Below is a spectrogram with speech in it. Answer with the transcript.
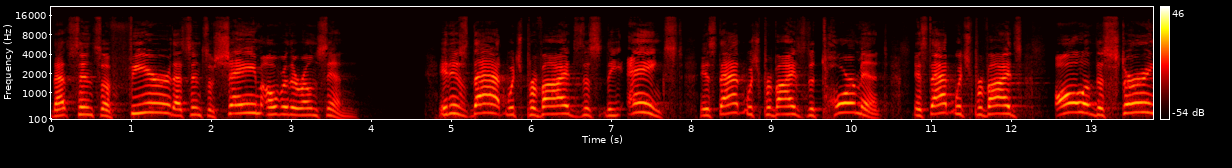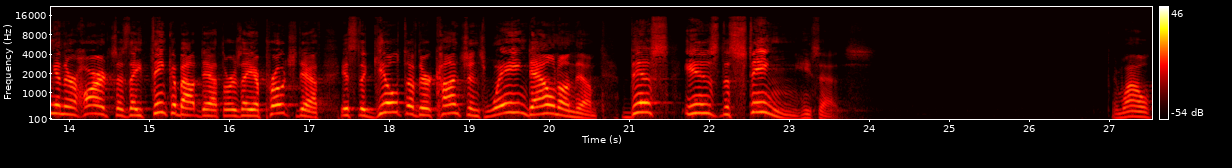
that sense of fear, that sense of shame over their own sin. It is that which provides this, the angst. It's that which provides the torment. It's that which provides all of the stirring in their hearts as they think about death or as they approach death. It's the guilt of their conscience weighing down on them. This is the sting, he says. And while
